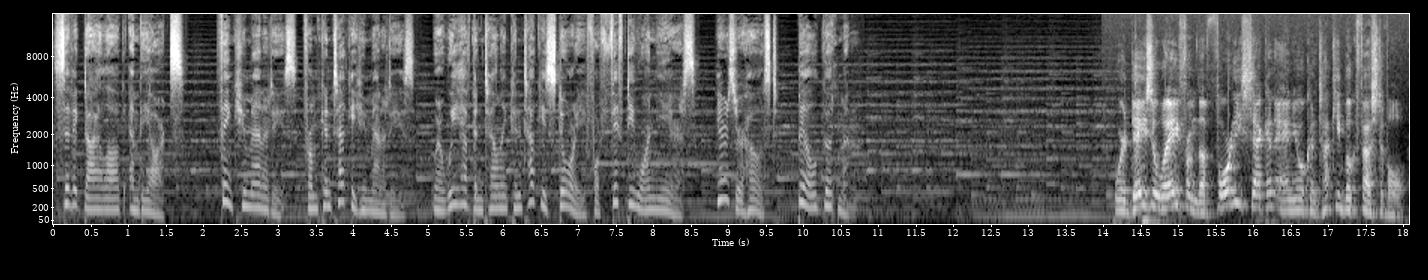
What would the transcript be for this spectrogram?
civic dialogue, and the arts. Think Humanities from Kentucky Humanities, where we have been telling Kentucky's story for 51 years. Here's your host, Bill Goodman. We're days away from the 42nd annual Kentucky Book Festival,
